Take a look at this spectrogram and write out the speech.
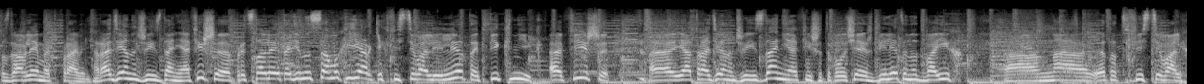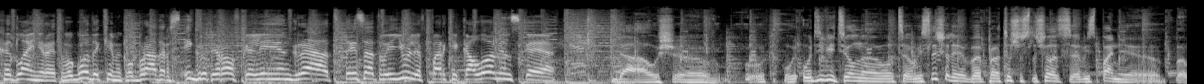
Поздравляем, это правильно. Ради Energy издание Афиши представляет один из самых ярких фестивалей лета – пикник Афиши. Э, И от Ради Energy издания Афиши ты получаешь билеты на двоих а, на этот фестиваль. Хедлайнеры этого года Chemical Brothers и группировка Ленинград. 30 июля в парке Коломенское. Да, уж э, удивительно. Вот вы слышали про то, что случилось в Испании э,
